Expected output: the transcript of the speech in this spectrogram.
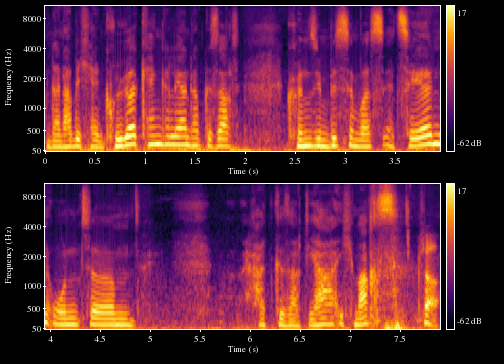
Und dann habe ich Herrn Krüger kennengelernt, habe gesagt, können Sie ein bisschen was erzählen? Und ähm, hat gesagt, ja, ich mach's. Klar.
